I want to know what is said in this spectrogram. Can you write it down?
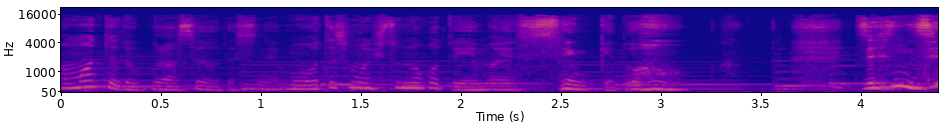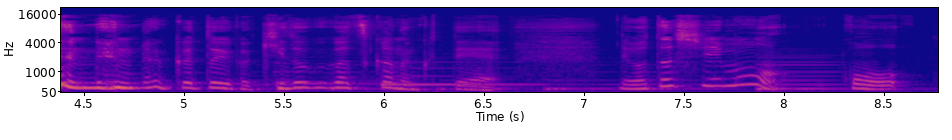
まあ、待っててくださいよですねもう私も人のこと言えませんけど 全然連絡というか既読がつかなくてで私もこう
